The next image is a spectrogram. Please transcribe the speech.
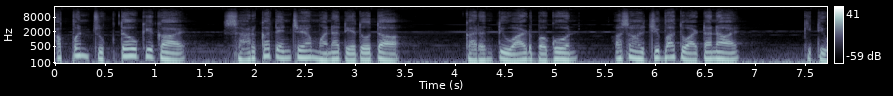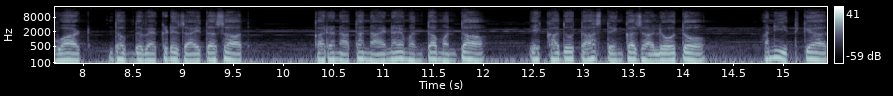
आपण चुकतो की काय सारखा त्यांच्या या मनात येत होता. कारण ती वाट बघून असं अजिबात वाटणार की ती वाट धबधब्याकडे जायत असत. कारण आता नाही नाही म्हणता म्हणता एखादो तास तेंका झालो होतो. आणि इतक्यात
